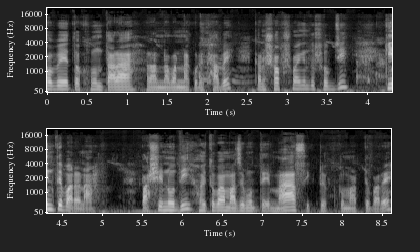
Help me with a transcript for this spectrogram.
হবে, তখন তারা রান্না বান্না করে খাবে, কারণ সব সময় কিন্তু সবজি কিনতে পারে না। পাশে নদী হয়তোবা মাঝে মধ্যে মাছ একটু একটু মারতে পারে।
